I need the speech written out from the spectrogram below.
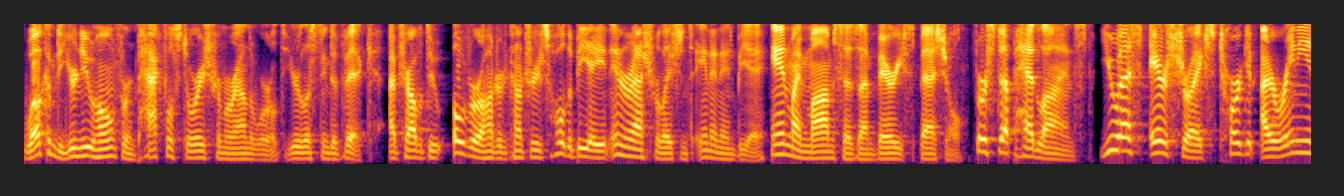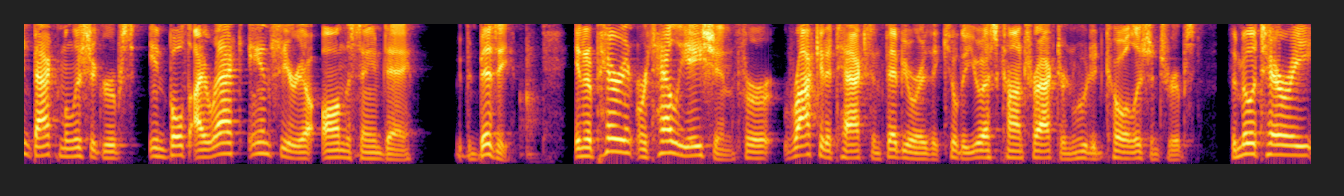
Welcome to your new home for impactful stories from around the world. You're listening to Vic. I've traveled to over 100 countries, hold a BA in International Relations and an MBA, and my mom says I'm very special. First up, headlines U.S. airstrikes target Iranian backed militia groups in both Iraq and Syria on the same day. We've been busy. In apparent retaliation for rocket attacks in February that killed a U.S. contractor and wounded coalition troops, the military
